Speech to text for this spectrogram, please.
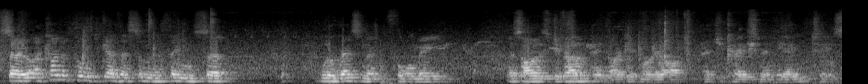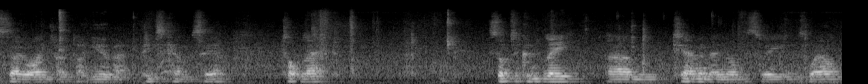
So I kind of pulled together some of the things that were resonant for me as I was developing. I did my art education in the 80s, so I, I, I knew about peace camps here, top left. Subsequently, um, Tiananmen obviously as well.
